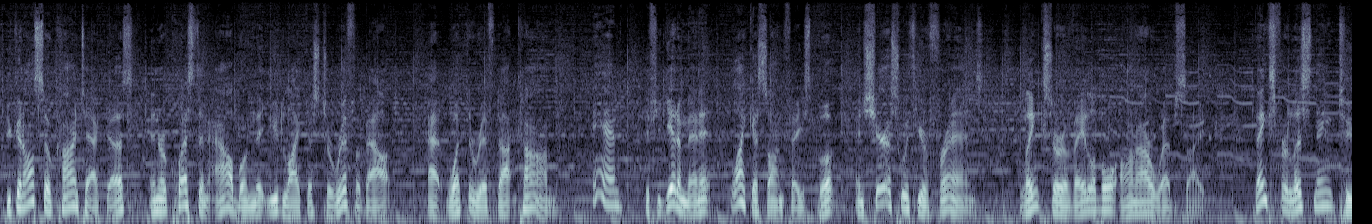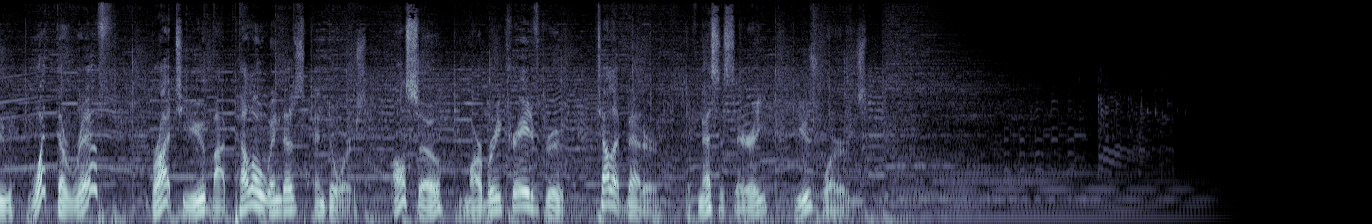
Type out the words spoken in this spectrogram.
You can also contact us and request an album that you'd like us to riff about at whattheriff.com. And if you get a minute, like us on Facebook and share us with your friends. Links are available on our website. Thanks for listening to What the Riff? Brought to you by Pella Windows and Doors. Also, Marbury Creative Group. Tell it better. If necessary, use words.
